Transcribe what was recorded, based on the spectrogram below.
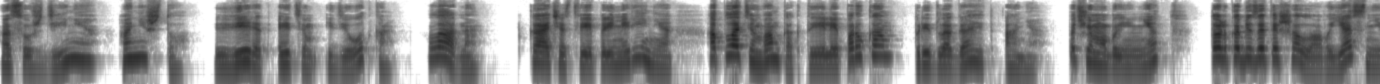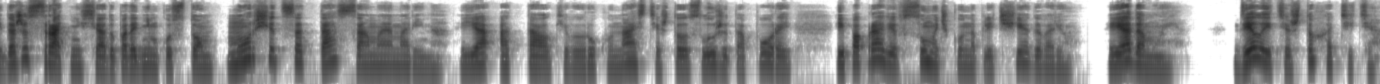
Осуждение? Они что, верят этим идиоткам? Ладно, в качестве примирения оплатим вам коктейли по рукам предлагает Аня. Почему бы и нет? Только без этой шалавы я с ней даже срать не сяду под одним кустом. Морщится та самая Марина. Я отталкиваю руку Насти, что служит опорой, и, поправив сумочку на плече, говорю. Я домой. Делайте, что хотите.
